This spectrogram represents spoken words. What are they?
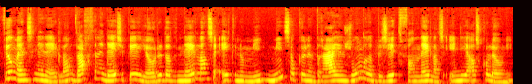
Veel mensen in Nederland dachten in deze periode dat de Nederlandse economie niet zou kunnen draaien zonder het bezit van Nederlands-Indië als kolonie.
